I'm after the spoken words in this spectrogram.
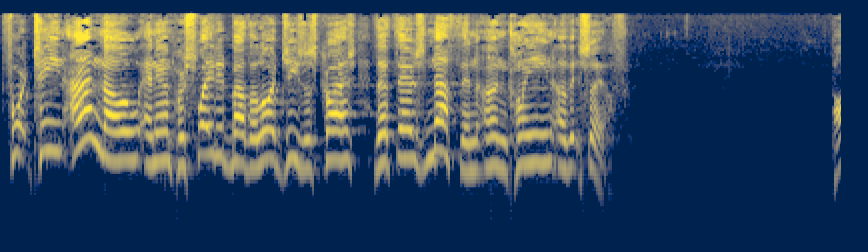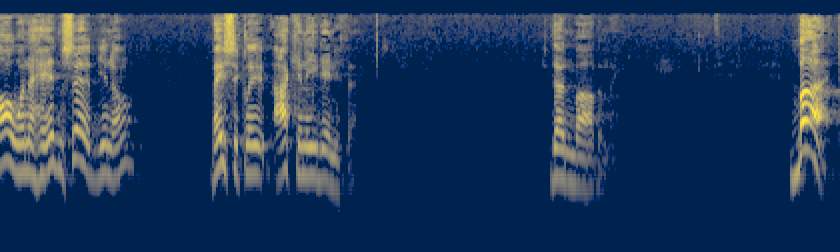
14, I know and am persuaded by the Lord Jesus Christ that there's nothing unclean of itself. Paul went ahead and said, you know, basically, I can eat anything. Doesn't bother me. But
